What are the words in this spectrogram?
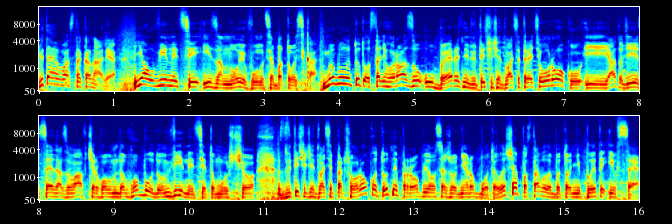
Вітаю вас на каналі. Я у Вінниці і за мною вулиця Батоська. Ми були тут останнього разу у березні 2023 року, і я тоді це називав черговим довгобудом Вінниці, тому що з 2021 року тут не пророблювалося жодні роботи, лише поставили бетонні плити і все.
